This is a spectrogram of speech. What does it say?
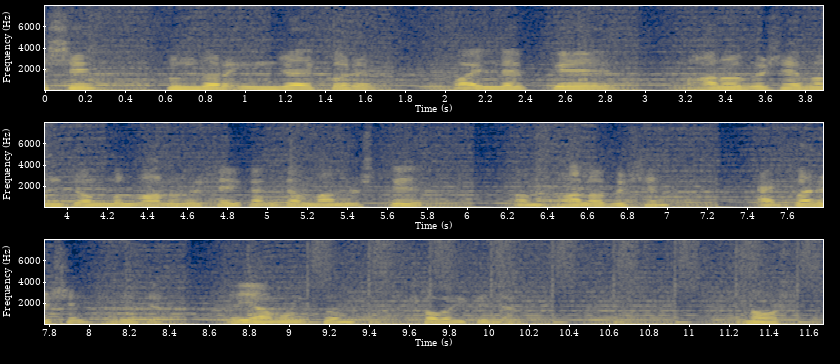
এসে সুন্দর এনজয় করে ওয়াইল্ড লাইফকে ভালোবেসে এবং জঙ্গল ভালোবেসে এখানকার মানুষকে ভালোবেসে একবার এসে ঘুরে যান। এই আমন্ত্রণ সবাইকে জান নমস্কার।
